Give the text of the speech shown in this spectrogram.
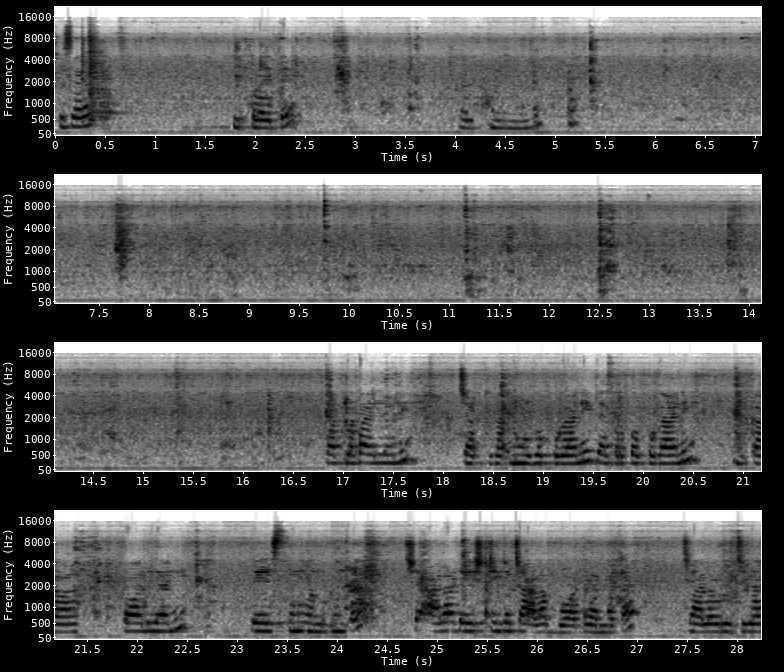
చూసారా? ఇప్పుడైతే కలుపుకున్నానండి పొట్లకాయల్లోని చక్కగా నువ్వుపప్పు కానీ పెసరపప్పు కానీ ఇంకా పాలు కానీ వేసుకుని వండుకుంటే చాలా టేస్టీగా చాలా బాగుంటుంది అన్నమాట. చాలా రుచిగా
